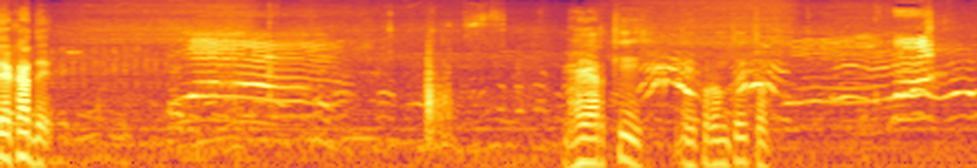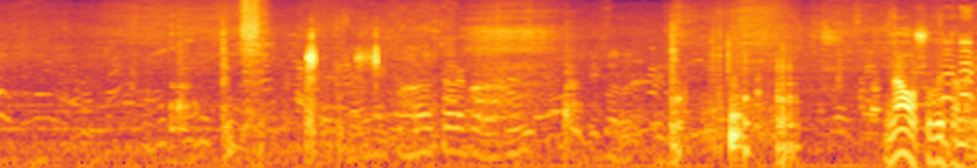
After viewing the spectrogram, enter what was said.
দেখা দে। ভাই, আর কি? এই পর্যন্তই তো। না, অসুবিধা নাই।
